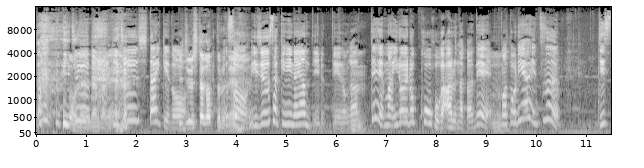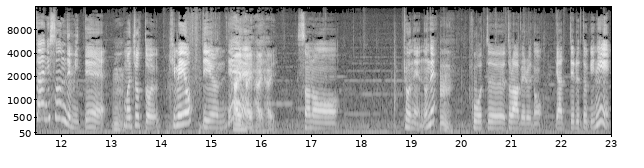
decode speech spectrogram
移住、なんかね。移住したいけど。移住したがっとるね。そう移住先に悩んでいるっていうのがあって、まあいろいろ候補がある中で、うん。まあとりあえず実際に住んでみて、うん。まあちょっと決めようっていうんで、はいはいはいはい。その去年のねうん GoTo トラベルのやってる時に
